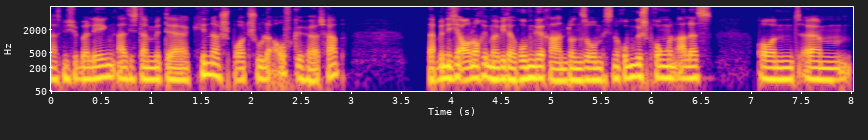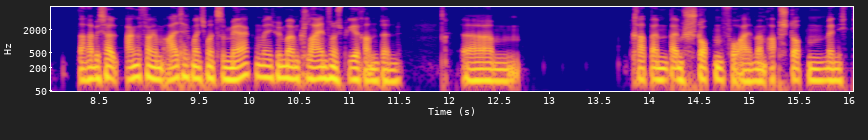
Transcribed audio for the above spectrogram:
lass mich überlegen, als ich dann mit der Kindersportschule aufgehört habe. Da bin ich auch noch immer wieder rumgerannt und so ein bisschen rumgesprungen und alles. Und ähm, dann habe ich halt angefangen im Alltag manchmal zu merken, wenn ich mit meinem Kleinen zum Beispiel gerannt bin ähm, gerade beim, beim Stoppen vor allem, beim Abstoppen, wenn ich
